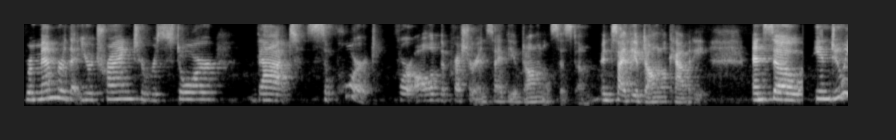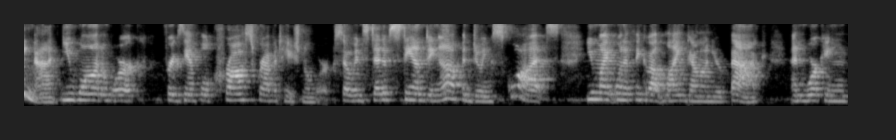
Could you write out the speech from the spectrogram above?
remember that you're trying to restore that support for all of the pressure inside the abdominal system inside the abdominal cavity and so, in doing that, you want to work, for example, cross gravitational work. So, instead of standing up and doing squats, you might want to think about lying down on your back and working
